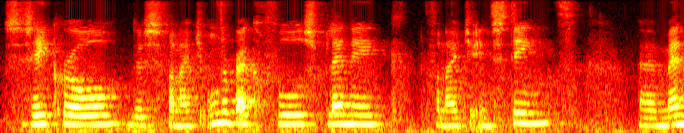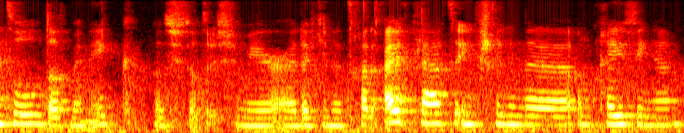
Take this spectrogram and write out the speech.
Sacral, dus vanuit je onderbuikgevoel, splenic, vanuit je instinct. Uh, mental, dat ben ik. Dat is meer uh, dat je het gaat uitpraten in verschillende omgevingen.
